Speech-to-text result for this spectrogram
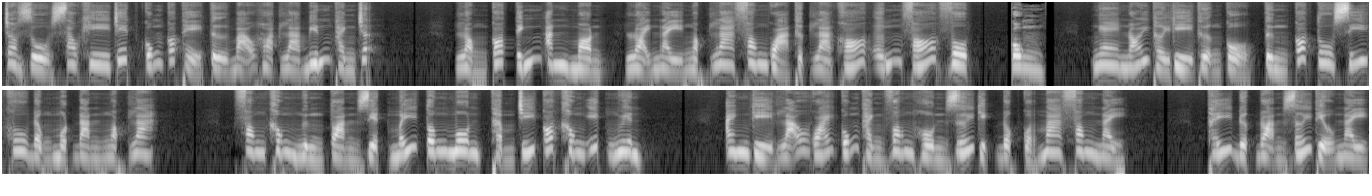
cho dù sau khi chết cũng có thể tự bảo hoặc là biến thành chất. Lỏng có tính ăn mòn, Loại này Ngọc La Phong quả thực là khó ứng phó vô cùng. Nghe nói thời kỳ thượng cổ từng có tu sĩ khu động một đàn Ngọc La. Phong không ngừng toàn diệt mấy tôn môn thậm chí có không ít nguyên. Anh kỳ lão quái cũng thành vong hồn dưới kịch độc của ma phong này. Thấy được đoạn giới thiệu này,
